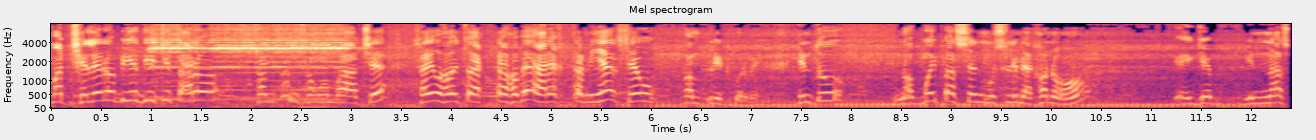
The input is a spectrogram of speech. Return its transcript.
আমার ছেলেরও বিয়ে দিয়েছি, তারও সন্তান সমম্বা আছে। সেও হয়তো একটা হবে, আর একটা নিয়ে সেও কমপ্লিট করবে। কিন্তু নব্বই পার্সেন্ট মুসলিম এখনও এই যে বিন্যাস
